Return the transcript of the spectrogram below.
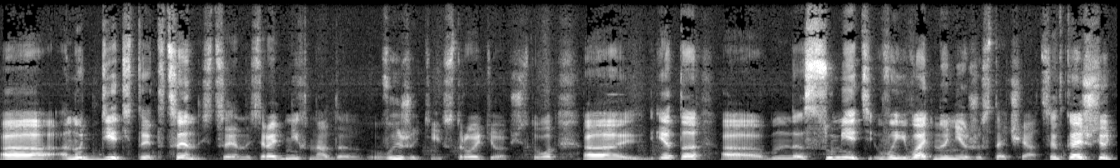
А, но дети-то это ценность, ценность. Ради них надо выжить и строить общество. Вот а, это а, суметь воевать, но не ожесточаться. Это, конечно, все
